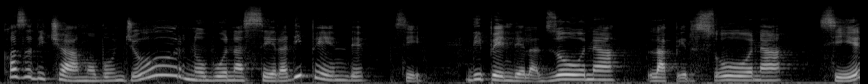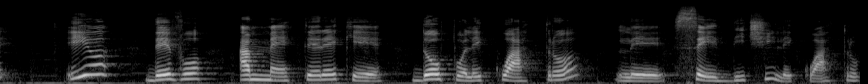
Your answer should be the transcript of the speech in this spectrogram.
Cosa diciamo? Buongiorno, buonasera, dipende. Sì, dipende la zona, la persona. Sì, io devo ammettere che dopo le 4, le 16, le 4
